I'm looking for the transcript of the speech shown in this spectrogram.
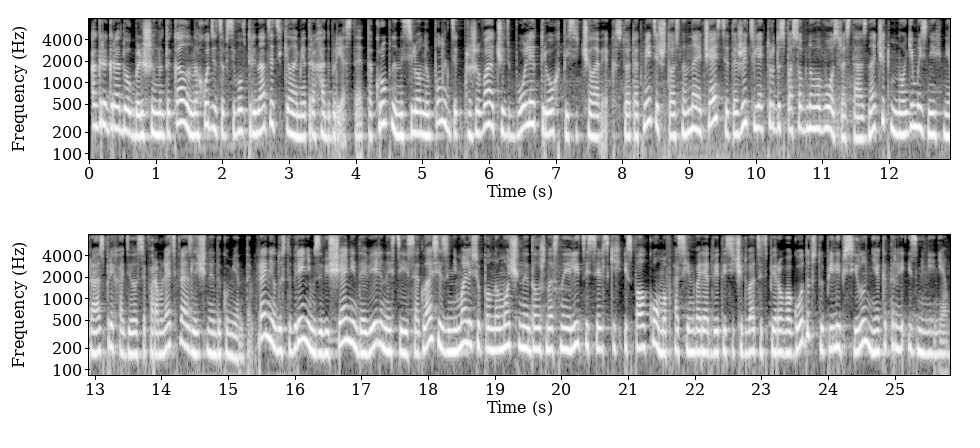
Агрогородок Большие Мотыкалы находится всего в 13 километрах от Бреста. Это крупный населенный пункт, где проживает чуть более трех тысяч человек. Стоит отметить, что основная часть – это жители трудоспособного возраста, а значит, многим из них не раз приходилось оформлять различные документы. Ранее удостоверением завещаний, доверенностей и согласий занимались уполномоченные должностные лица сельских исполкомов, а с января 2021 года вступили в силу некоторые изменения.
